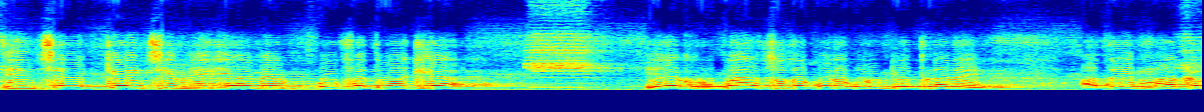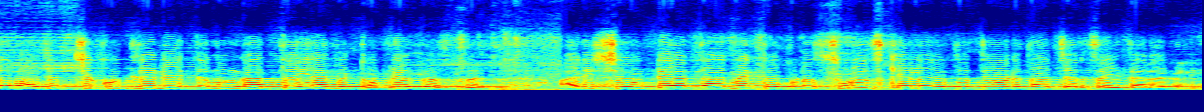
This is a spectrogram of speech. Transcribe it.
तीनशे एक्क्याऐंशी विहिरी आम्ही मोफत वाटल्या. एक रुपया सुद्धा कोणाकडून घेतला नाही. आता ही माकडं भाजपची कुदली नाही तर मग आताही आम्ही ठोकलंच असतं. आणि शेवटी आता आम्ही ठोकणं सुरूच केलं होतं तेवढ्यात आचारसंहिता लागली.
